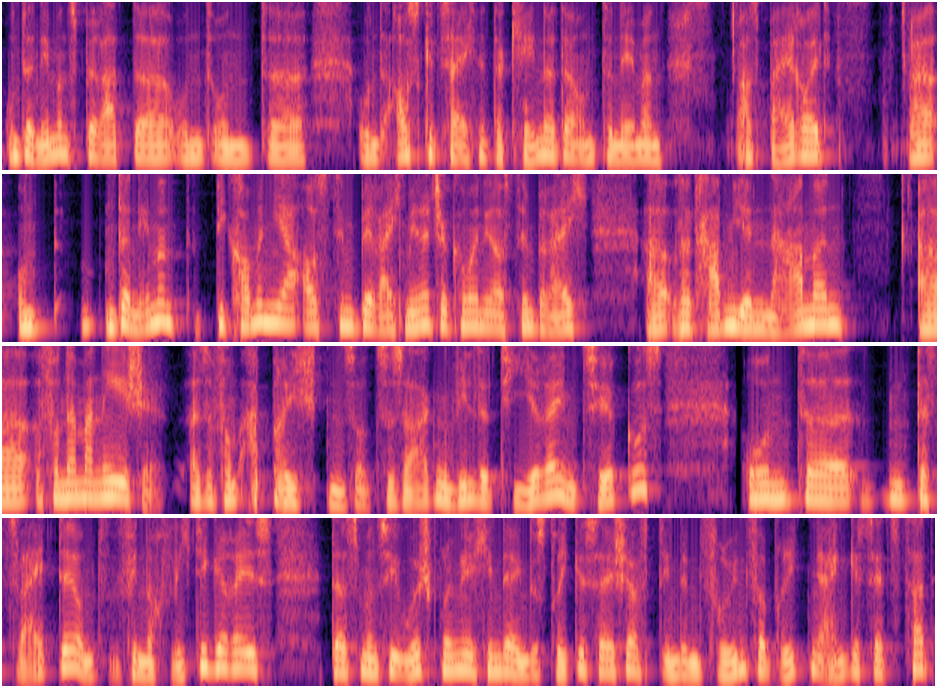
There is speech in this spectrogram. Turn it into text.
Unternehmensberater und, und, uh, und ausgezeichneter Kenner der Unternehmen aus Bayreuth. Uh, und Unternehmen, die kommen ja aus dem Bereich, Manager kommen ja aus dem Bereich oder haben ihren Namen von der Manege, also vom Abrichten sozusagen wilder Tiere im Zirkus. Und äh, das Zweite und viel noch wichtigere ist, dass man sie ursprünglich in der Industriegesellschaft in den frühen Fabriken eingesetzt hat,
